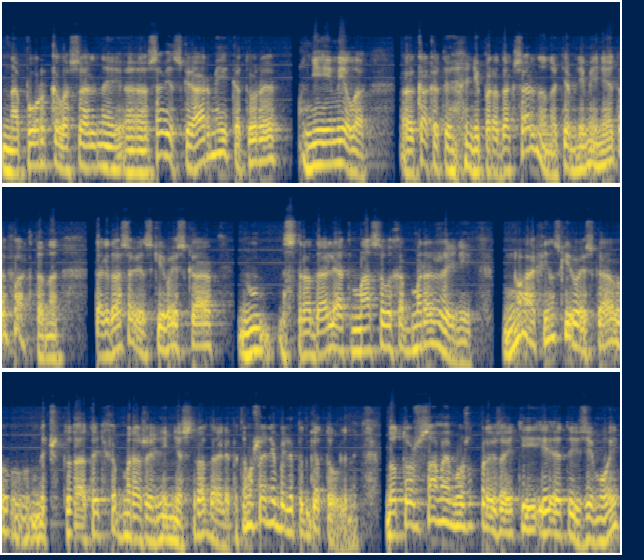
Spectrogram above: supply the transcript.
напор колоссальной э, советской армии, которая не имела, э, как это не парадоксально, но тем не менее это факт, она Тогда советские войска страдали от массовых обморожений. Ну, а финские войска значит, от этих обморожений не страдали, потому что они были подготовлены. Но то же самое может произойти и этой зимой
